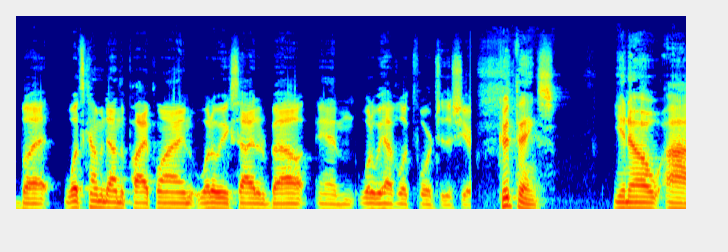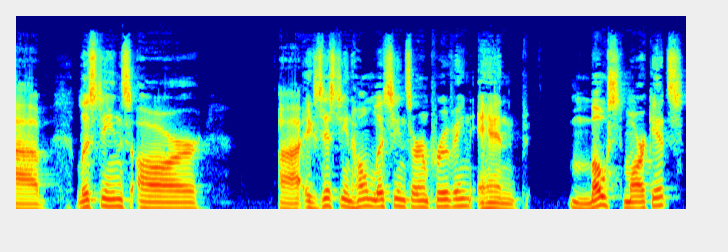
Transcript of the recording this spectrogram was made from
but what's coming down the pipeline? What are we excited about? And what do we have to look forward to this year? Good things. You know uh, listings are uh, existing home listings are improving and most markets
